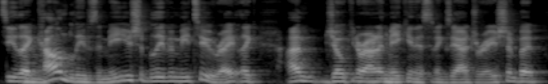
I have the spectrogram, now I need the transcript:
See, like mm. Collin believes in me, you should believe in me too, right? Like I'm joking around and yeah. making this an exaggeration, but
